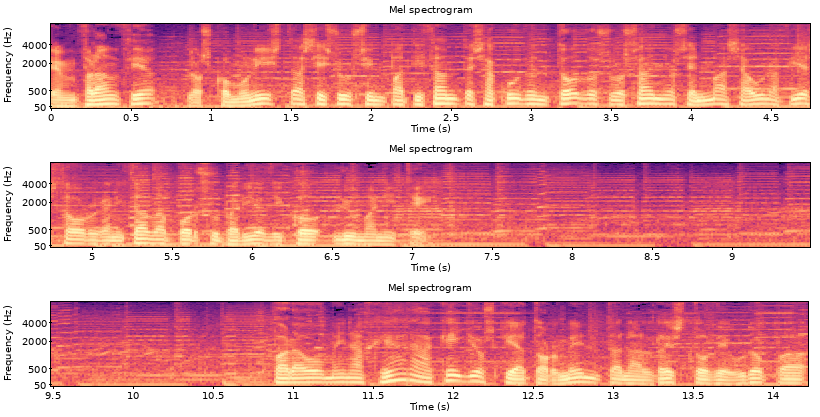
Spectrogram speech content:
En Francia, los comunistas y sus simpatizantes acuden todos los años en masa a una fiesta organizada por su periódico L'Humanité. Para homenajear a aquellos que atormentan al resto de Europa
